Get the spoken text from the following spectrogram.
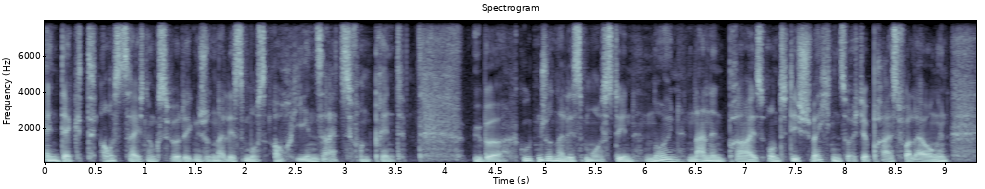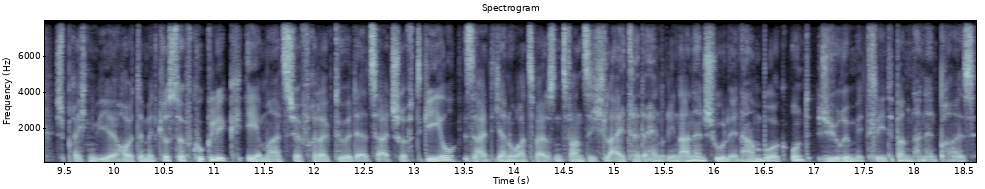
entdeckt auszeichnungswürdigen Journalismus auch jenseits von Print. Über guten Journalismus, den neuen Nannenpreis und die Schwächen solcher Preisverleihungen sprechen wir heute mit Christoph Kucklig, ehemals Chefredakteur der Zeitschrift Geo, seit Januar 2020 Leiter der Henry-Nannen-Schule in Hamburg und Jurymitglied beim Nannenpreis.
